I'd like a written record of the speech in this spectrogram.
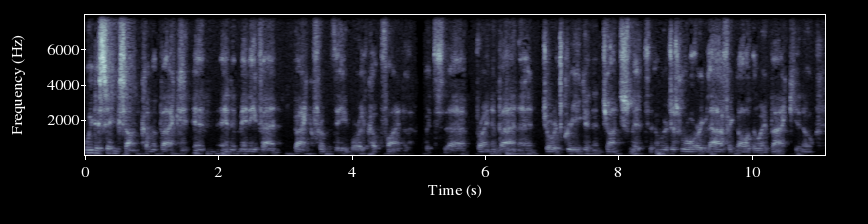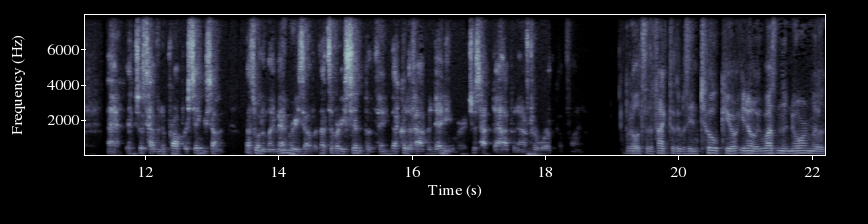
we had a sing song coming back in, in a minivan back from the World Cup final with uh, Bryan Habana and George Gregan and John Smit, and we are just roaring, laughing all the way back. You know, uh, just having a proper sing song. That's one of my memories of it. That's a very simple thing. That could have happened anywhere. It just had to happen after a World Cup final. But also the fact that it was in Tokyo. You know, it wasn't a normal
